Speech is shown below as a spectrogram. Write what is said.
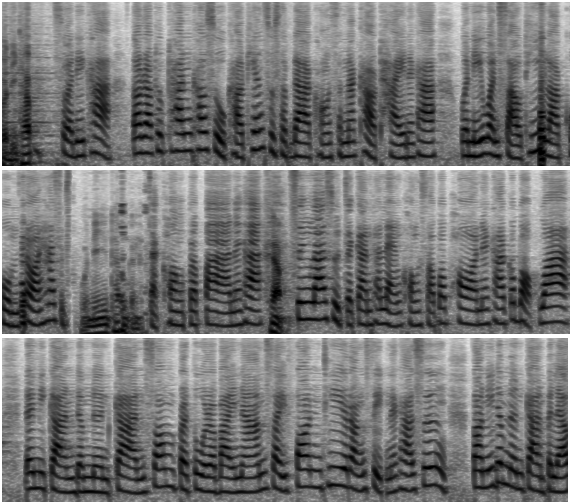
วัสดีครับ สวัสดีค่ะ ต้อนรับทุกท่านเข้าสู่ข่าวเที่ยงสุดสัปดาห์ของสำนักข่าวไทยนะคะ วันนี้วันเสาร์ที่ตุลาคม 150 วันนี้ท่านกัน จากคลองประปานะคะครับซึ่งล่าสุดจากการแถลงของสปพนะคะ ก็บอกว่าได้มีการดำเนินการซ่อมประตูระบายน้ำไซฟอนที่รังสิตนะคะ ซึ่งตอนนี้ดำเนินการไปแล้ว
